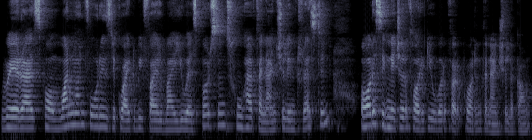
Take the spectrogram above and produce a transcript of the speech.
whereas Form 114 is required to be filed by US persons who have financial interest in or a signature authority over a foreign financial account.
